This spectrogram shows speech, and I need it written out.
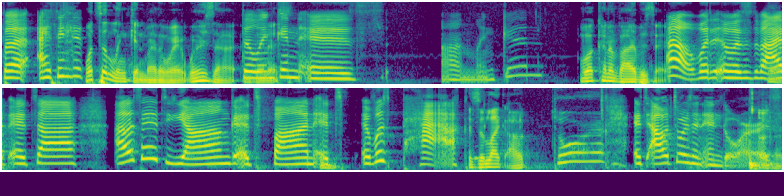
but I think What's the Lincoln, by the way? Where is that? the? Lincoln is on Lincoln. What kind of vibe is it? Oh, what it was the vibe? It's uh I would say it's young, it's fun, it's it was packed. Is it like outdoor? It's outdoors and indoors. Okay.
